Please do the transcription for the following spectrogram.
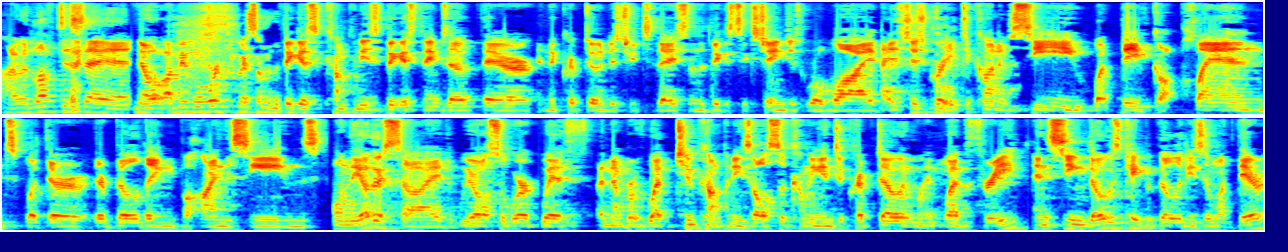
I would love to say it. No, I mean we're working with some of the biggest companies, biggest names out there in the crypto industry today. Some of the biggest exchanges worldwide. It's just great cool. to kind of see what they've got planned, what they're they're building behind the scenes. On the other side, we also work with a number of Web two companies also coming into crypto and, and Web three, and seeing those capabilities and what they're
